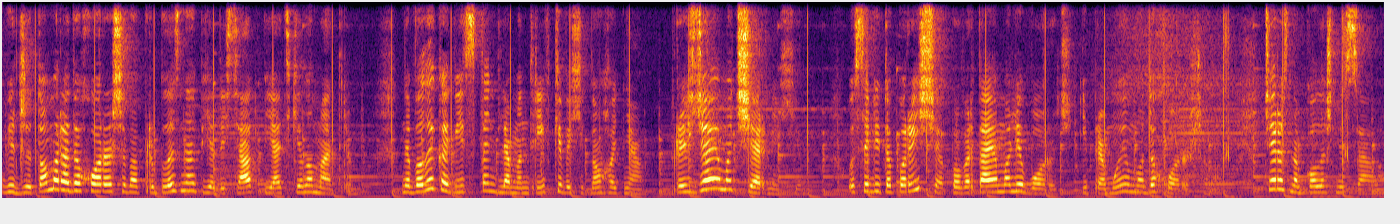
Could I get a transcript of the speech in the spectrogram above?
Від Житомира до Хорошева приблизно 55 кілометрів. Невелика відстань для мандрівки вихідного дня. Приїжджаємо Черніхів. У селі Топорище повертаємо ліворуч і прямуємо до Хорошева через навколишні села.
